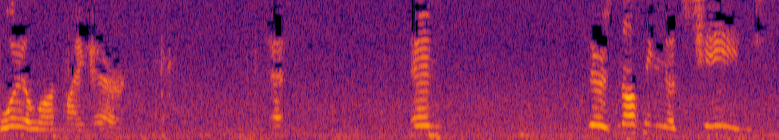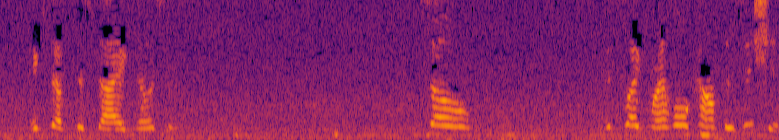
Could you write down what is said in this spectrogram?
oil on my hair. And there's nothing that's changed except this diagnosis. So, it's like my whole composition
